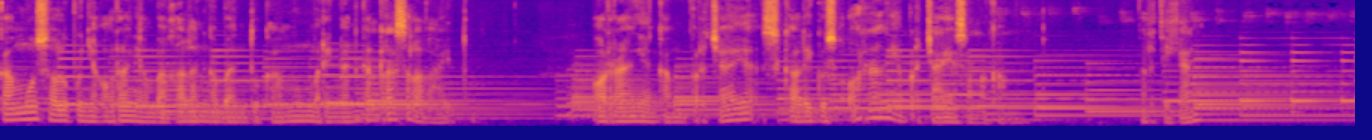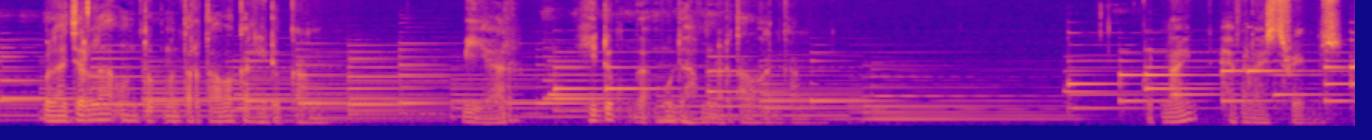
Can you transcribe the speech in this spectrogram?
kamu selalu punya orang yang bakalan ngebantu kamu meringankan rasa lelah itu. Orang yang kamu percaya sekaligus orang yang percaya sama kamu. Ngerti kan? Belajarlah untuk mentertawakan hidup kamu. Biar hidup gak mudah menertawakan kamu. Good night, have a nice dreams.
